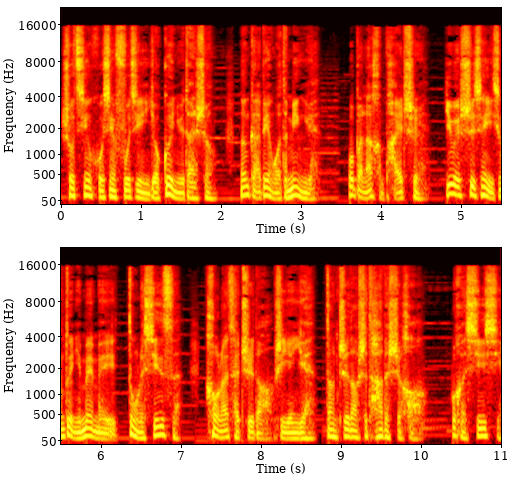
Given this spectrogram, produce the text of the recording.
说，清湖县附近有贵女诞生，能改变我的命运。我本来很排斥，因为事先已经对你妹妹动了心思。后来才知道是嫣嫣。当知道是她的时候，我很欣喜，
